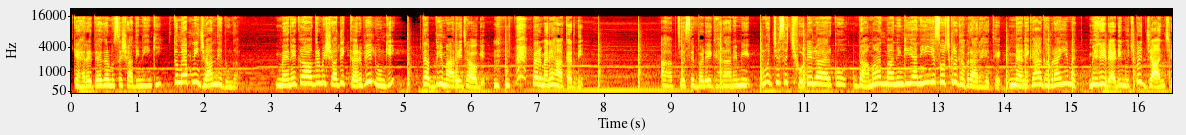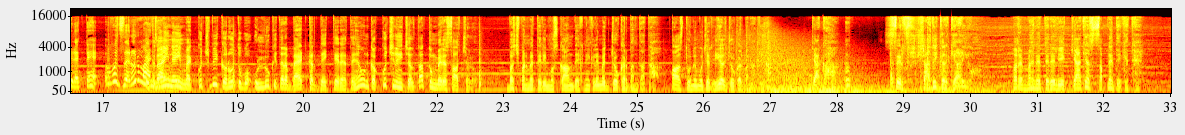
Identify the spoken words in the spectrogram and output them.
कह रहे थे अगर मुझसे शादी नहीं की तो मैं अपनी जान दे दूँगा। मैंने कहा अगर मैं शादी कर भी लूँगी तब भी मारे जाओगे। पर मैंने हाँ कर दी। आप जैसे बड़े घराने में मुझ जैसे छोटे लॉयर को दामाद मानेंगे या नहीं ये सोचकर घबरा रहे थे। मैंने कहा घबराइए मत मेरे डैडी मुझ पर जान छिड़कते हैं वो ज़रूर मान इतना ही नहीं मैं कुछ भी करूँ तो वो उल्लू की तरह बैठ कर देखते रहते हैं उनका कुछ नहीं चलता तुम मेरे साथ चलो। बचपन में तेरी मुस्कान देखने के लिए मैं जोकर बनता था आज तूने मुझे रियल जोकर बना दिया। क्या कहा? सिर्फ़ शादी करके आई हो। अरे मैंने तेरे लिए क्या क्या सपने देखे थे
